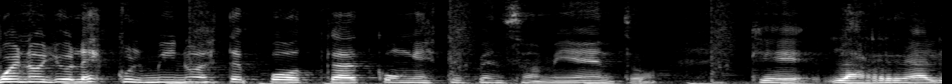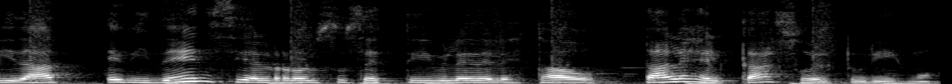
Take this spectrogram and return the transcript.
Bueno, yo les culmino este podcast con este pensamiento, que la realidad evidencia el rol susceptible del Estado, tal es el caso del turismo,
